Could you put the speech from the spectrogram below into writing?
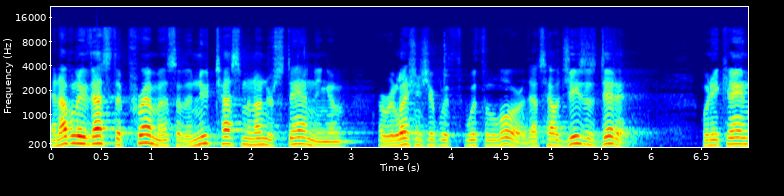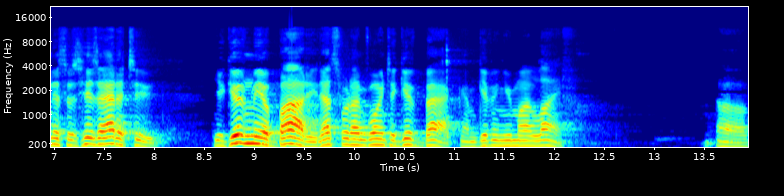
And I believe that's the premise of the New Testament understanding of a relationship with, with the Lord. That's how Jesus did it. When he came, this was his attitude. You've given me a body, that's what I'm going to give back. I'm giving you my life. Uh,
